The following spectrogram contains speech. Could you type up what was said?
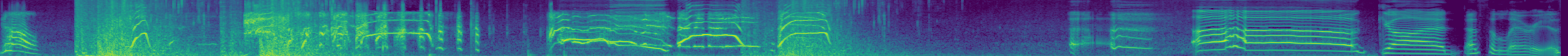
Go. That's hilarious.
